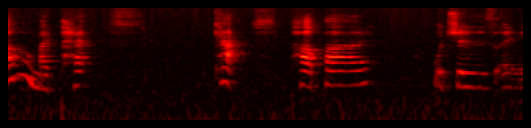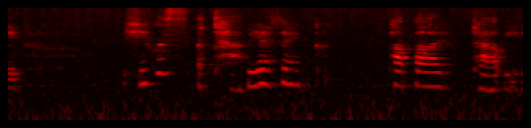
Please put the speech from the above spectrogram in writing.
Oh, my pets. Cats. Popeye, which is a. He was a tabby, I think. Popeye, tabby.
